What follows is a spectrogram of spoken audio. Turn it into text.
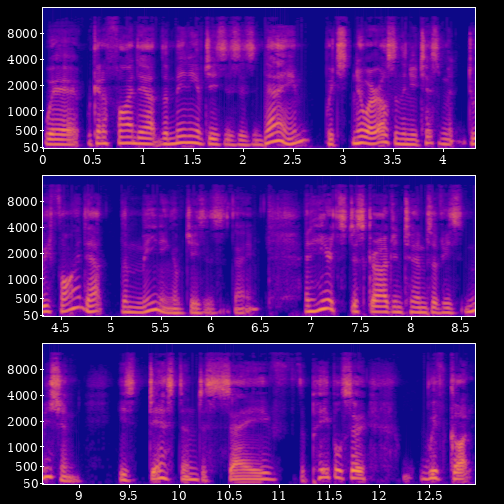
where we're going to find out the meaning of Jesus' name, which nowhere else in the New Testament do we find out the meaning of Jesus' name. And here it's described in terms of his mission. He's destined to save the people. So we've got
